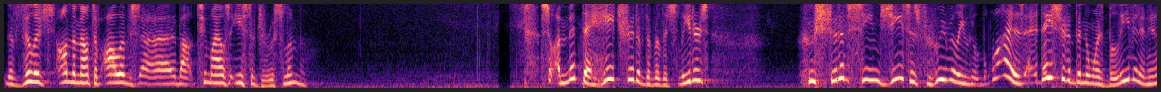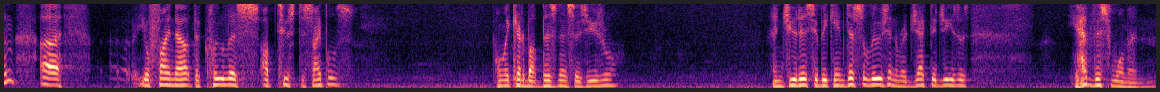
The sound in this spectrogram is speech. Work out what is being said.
the village on the Mount of Olives, uh, about two miles east of Jerusalem. So, amid the hatred of the religious leaders, who should have seen Jesus for who he really was, they should have been the ones believing in him. Uh, you'll find out the clueless, obtuse disciples only cared about business as usual. And Judas, who became disillusioned and rejected Jesus. You have this woman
